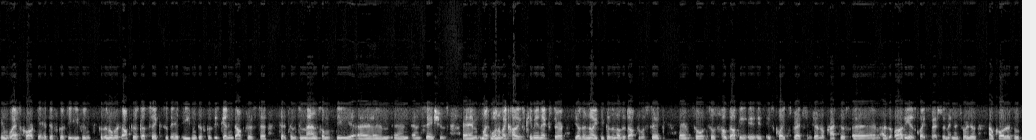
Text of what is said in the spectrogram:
in West Cork, they had difficulty even because a number of doctors got sick, so they had even difficulties getting doctors to to, to, to man some of the um, and, and stations. Um, my, one of my colleagues came in extra the other night because another doctor was sick. Um, so, so South Doc is, is, quite stretched in general practice um, as a body is quite stretched. I mean, I'm sure you have callers who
